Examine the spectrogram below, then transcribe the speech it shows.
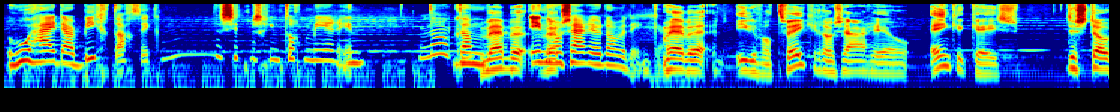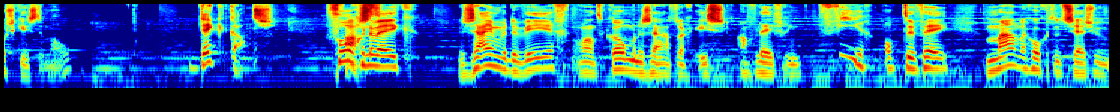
hoe hij daar biegt, dacht ik, hmm, er zit misschien toch meer in dan We hebben, in we, Rosario dan we denken. we hebben in ieder geval twee keer Rosario, één keer Kees. De Stooskist de Mol. Dikke kans. Volgende Vast. week zijn we er weer, want komende zaterdag is aflevering 4 op tv. Maandagochtend 6 uur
